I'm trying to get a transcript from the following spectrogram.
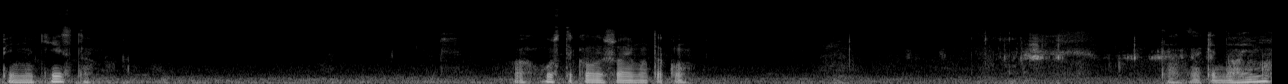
пінну тісто. А хвостика лишаємо таку. Так, закидаємо.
